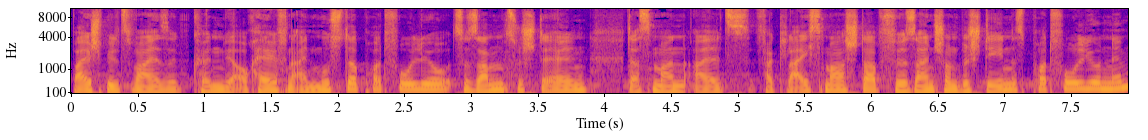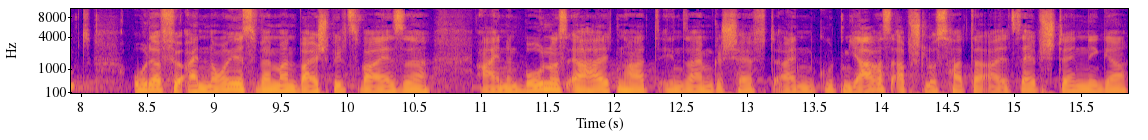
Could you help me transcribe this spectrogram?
Beispielsweise können wir auch helfen, ein Musterportfolio zusammenzustellen, das man als Vergleichsmaßstab für sein schon bestehendes Portfolio nimmt oder für ein neues, wenn man beispielsweise einen Bonus erhalten hat in seinem Geschäft, einen guten Jahresabschluss hatte als Selbstständiger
